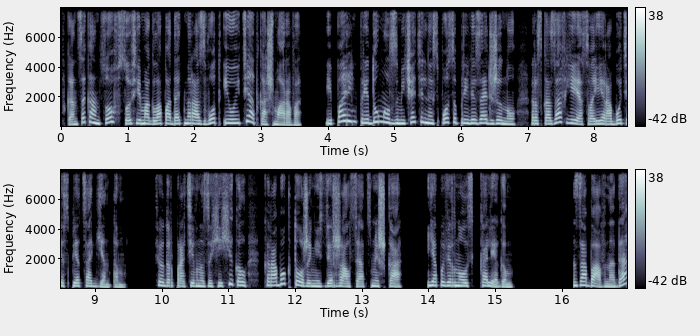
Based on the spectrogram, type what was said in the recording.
В конце концов, Софья могла подать на развод и уйти от Кошмарова. И парень придумал замечательный способ привязать жену, рассказав ей о своей работе спецагентом. Федор противно захихикал, Коробок тоже не сдержался от смешка. Я повернулась к коллегам. «Забавно, да?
